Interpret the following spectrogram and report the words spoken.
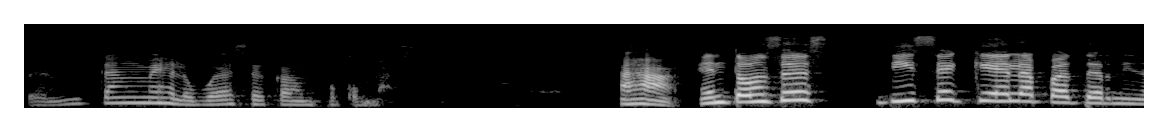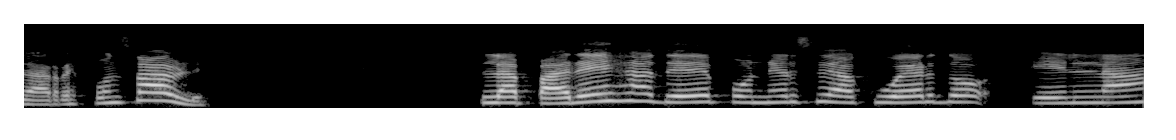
Permítanme, se lo voy a acercar un poco más. Ajá, entonces dice que la paternidad responsable. La pareja debe ponerse de acuerdo en la...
